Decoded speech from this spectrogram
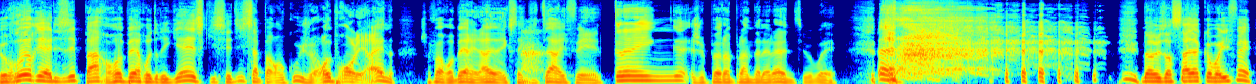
re-réalisé par Robert Rodriguez, qui s'est dit ça part en couille, je reprends les rênes. Chaque fois, Robert est là avec sa guitare, il fait tling, je peux reprendre les rênes si vous voulez. non, mais j'en sais rien comment il fait,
